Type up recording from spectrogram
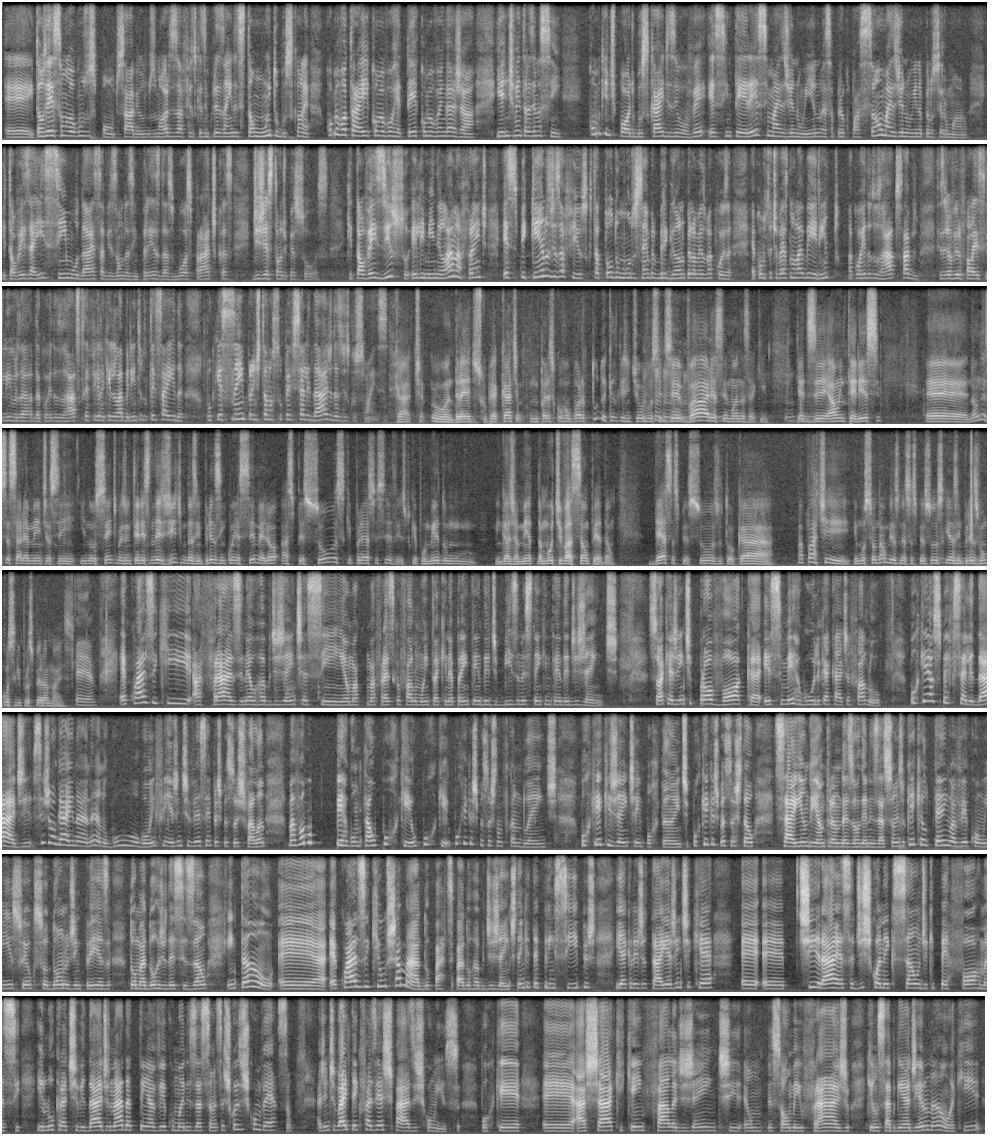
É, então, esses são alguns dos pontos, sabe? Um dos maiores desafios que as empresas ainda estão muito buscando é como eu vou atrair, como eu vou reter, como eu vou engajar. E a gente vem trazendo assim, como que a gente pode buscar e desenvolver esse interesse mais genuíno, essa preocupação mais genuína pelo ser humano? E talvez aí sim mudar essa visão das empresas, das boas práticas de gestão de pessoas. Que talvez isso elimine lá na frente esses pequenos desafios, que está todo mundo sempre brigando pela mesma coisa. É como se eu estivesse num labirinto, na corrida dos ratos, sabe? Vocês já ouviram falar esse livro da, da corrida dos ratos, que você fica naquele labirinto e não tem saída. Porque sempre a gente está na superficialidade das discussões. Kátia, o André, desculpe, a Kátia, me parece que corrobora tudo aquilo aquilo que a gente ouve você dizer várias semanas aqui. Uhum. Quer dizer, há um interesse, é, não necessariamente assim inocente, mas um interesse legítimo das empresas em conhecer melhor as pessoas que prestam esse serviço. Porque por meio do engajamento, da motivação, perdão, dessas pessoas, o tocar a parte emocional mesmo dessas pessoas que as uhum. empresas vão conseguir prosperar mais. É, é quase que a frase, né, o hub de gente assim, é uma, uma frase que eu falo muito aqui, né, para entender de business tem que entender de gente. Só que a gente provoca esse mergulho que a Kátia falou. Porque a superficialidade, se jogar aí na, né, no Google, enfim, a gente vê sempre as pessoas falando, mas vamos perguntar o porquê, o porquê. Por que, que as pessoas estão ficando doentes? Por que, que gente é importante? Por que, que as pessoas estão saindo e entrando das organizações? O que, que eu tenho a ver com isso? Eu que sou dono de empresa, tomador de decisão. Então, é, é quase que um chamado participar do Hub de Gente. Tem que ter princípios e acreditar. E a gente quer é, é, tirar essa desconexão de que performance e lucratividade nada tem a ver com humanização. Essas coisas conversam. A gente vai ter que fazer as pazes com isso, porque é, achar que quem fala de gente é um pessoal meio frágil, que não sabe ganhar dinheiro, não. Aqui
